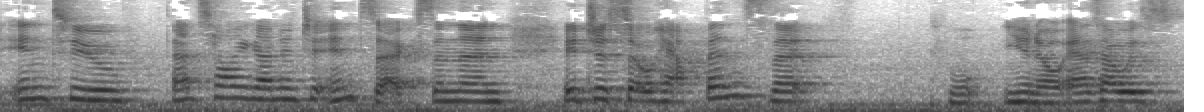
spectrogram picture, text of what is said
into that's how I got into insects, and then it just so happens that you know as I was,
